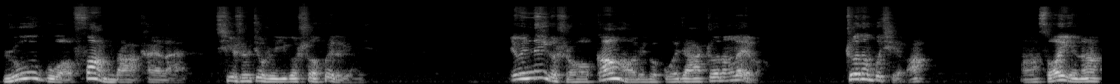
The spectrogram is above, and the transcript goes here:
如果放大开来，其实就是一个社会的原因，因为那个时候刚好这个国家折腾累了，折腾不起了，啊，所以呢，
